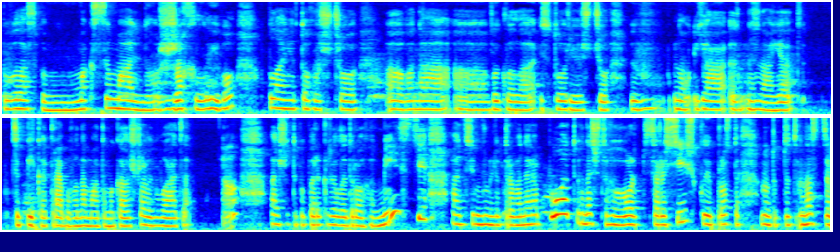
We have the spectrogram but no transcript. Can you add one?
повела себе максимально жахливо в плані того, що е, вона виклала історію, що ну я не знаю, я це піка треба, вона матиме каже, що відбувається. А, що типу перекрили дороги в місті, а всім людям треба на роботу. Вона ще це говорить російською, просто ну тобто, в нас це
